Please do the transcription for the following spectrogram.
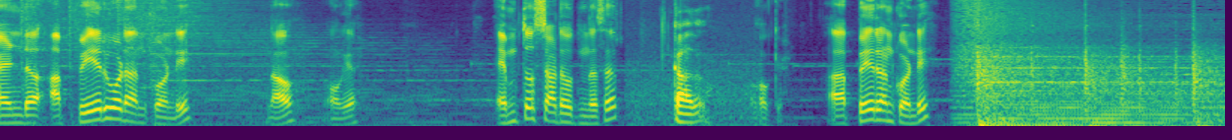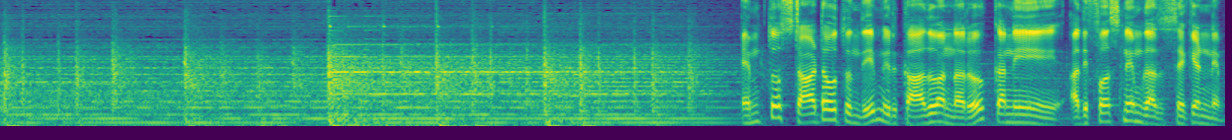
And ఆ పేరు కూడా అనుకోండి. నా ఓకే. ఎంతో స్టార్ట్ అవుతుందా సార్? కాదు. ఓకే. ఆ పేరు అనుకోండి. ఎంతో స్టార్ట్ అవుతుంది మీరు కాదు అన్నారు కానీ అది ఫస్ట్ నేమ్ కాదు సెకండ్ నేమ్.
